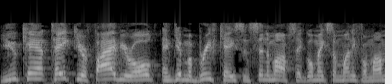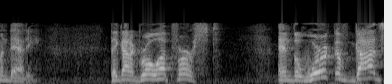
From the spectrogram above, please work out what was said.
You can't take your five year old and give them a briefcase and send them off. Say, go make some money for mom and daddy. They got to grow up first. And the work of God's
